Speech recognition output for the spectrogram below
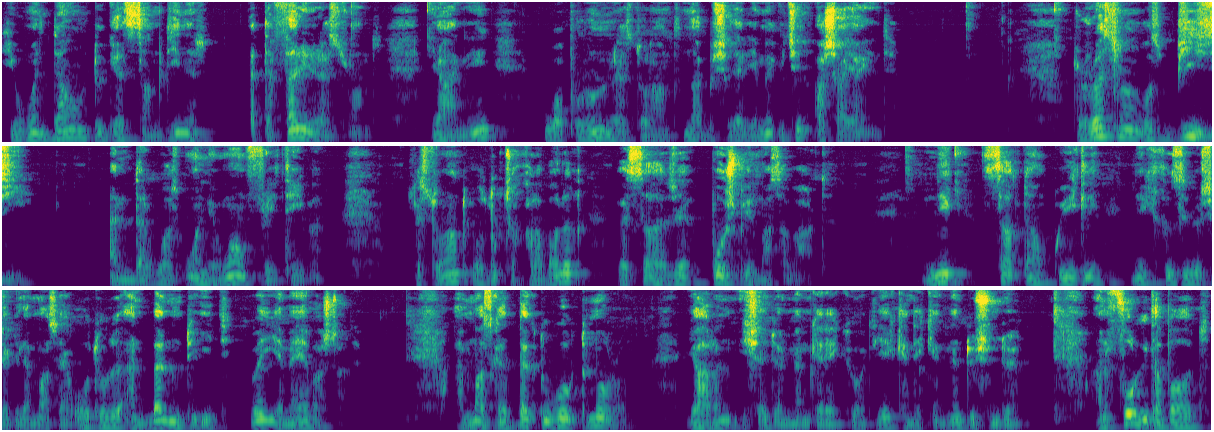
he went down to get some dinner at the ferry restaurant. Yani vapurun restoranında bir şeyler yemek için aşağıya indi. The restaurant was busy and there was only one free table. Restoran oldukça kalabalık ve sadece boş bir masa vardı. Nick sat down quickly. Nick hızlı bir şekilde masaya oturdu and began to eat ve yemeye başladı. I must get back to work tomorrow. Yarın işe dönmem gerekiyor diye kendi kendine düşündü. And forget about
